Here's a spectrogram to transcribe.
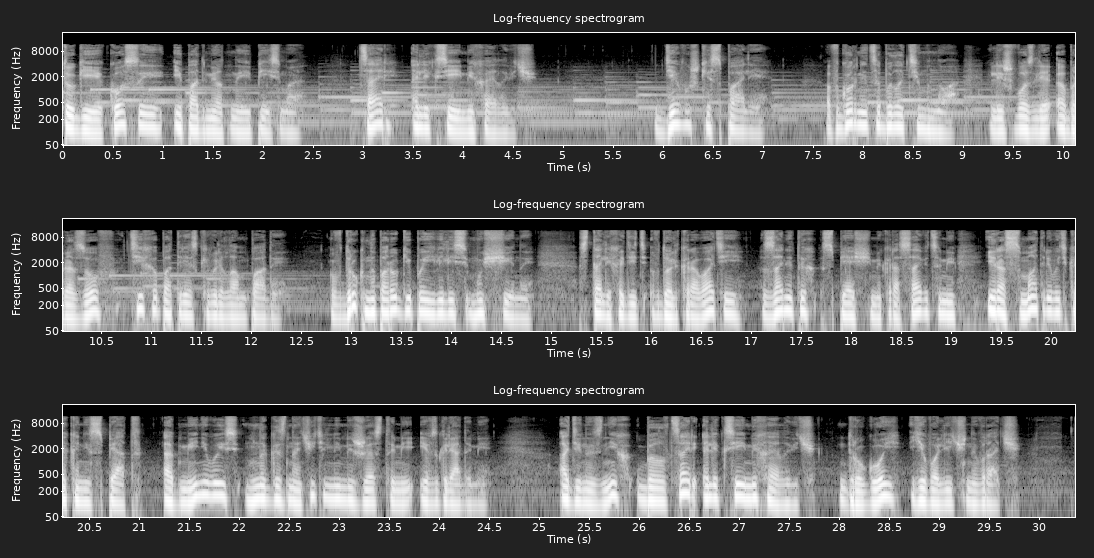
Тугие косы и подметные письма. Царь Алексей Михайлович. Девушки спали. В горнице было темно, лишь возле образов тихо потрескивали лампады. Вдруг на пороге появились мужчины, стали ходить вдоль кроватей, занятых спящими красавицами, и рассматривать, как они спят, обмениваясь многозначительными жестами и взглядами. Один из них был царь Алексей Михайлович, другой — его личный врач —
